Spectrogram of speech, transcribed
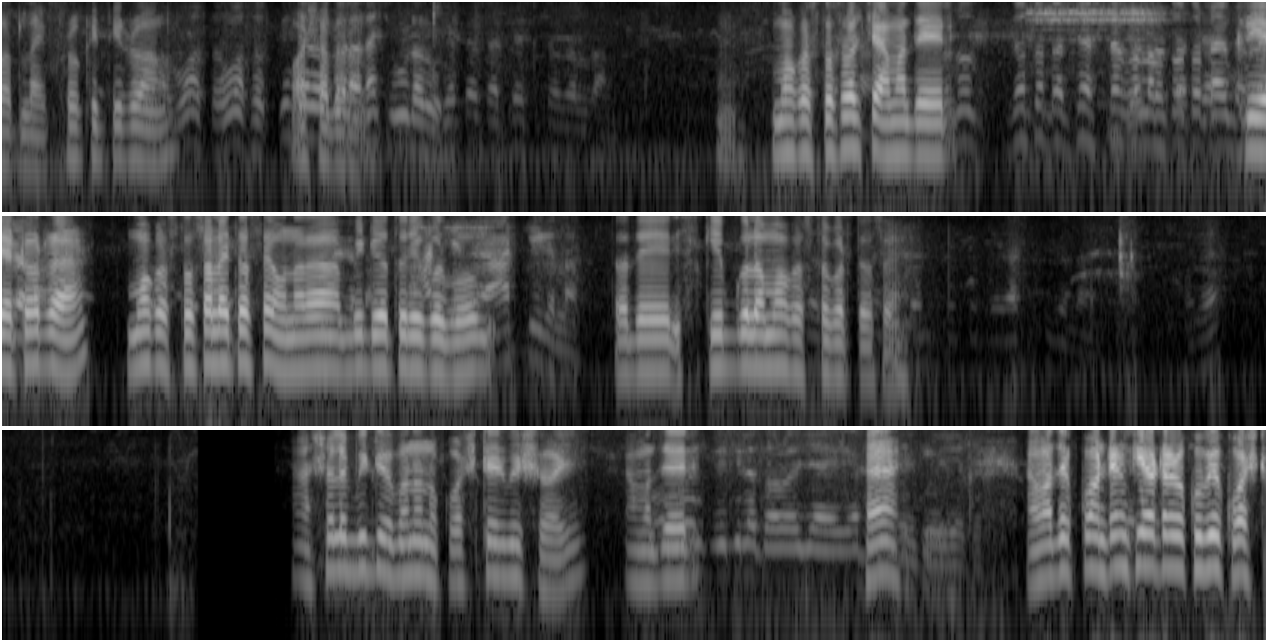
বদলায়, প্রকৃতির রং অসাধারণ। মুখস্থ চলছে আমাদের ক্রিয়েটররা, মুখস্থ চালাইতেছে, ওনারা ভিডিও তৈরি করব। তাদের স্ক্রিপ্টগুলো মুখস্থ করতেছে। আসলে ভিডিও বানানো কষ্টের বিষয়। আমাদের হ্যাঁ আমাদের কন্টেন্ট ক্রিয়েটর খুবই কষ্ট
